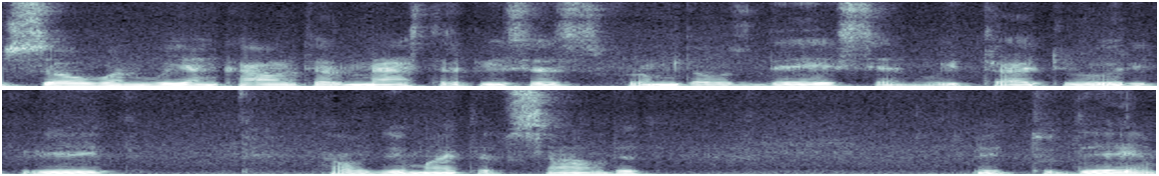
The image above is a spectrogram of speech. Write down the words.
So when we encounter masterpieces from those days and we try to recreate how they might have sounded uh, today.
